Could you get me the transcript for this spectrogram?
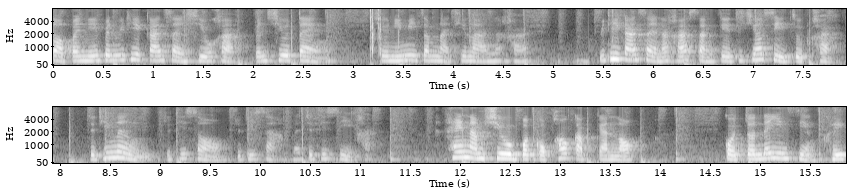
ต่อไปนี้เป็นวิธีการใส่ชิลค่ะ เป็นชิลแต่ง ชิลนี้มีจำหน่ายที่ร้านนะคะ วิธีการใส่นะคะ สังเกตที่เขี้ยว 4 จุดค่ะ จุดที่ 1 จุดที่ 2 จุดที่ 3 และจุดทีสี่4 ค่ะ ให้นำชิลประกบเข้ากับแกนล็อก กดจนได้ยินเสียงคลิก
